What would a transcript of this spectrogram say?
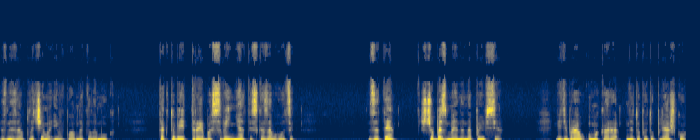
знизав плечима і впав на килимок. Так тобі й треба свиняти, сказав гоцик. За те, що без мене напився. Відібрав у Макара недопиту пляшку,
